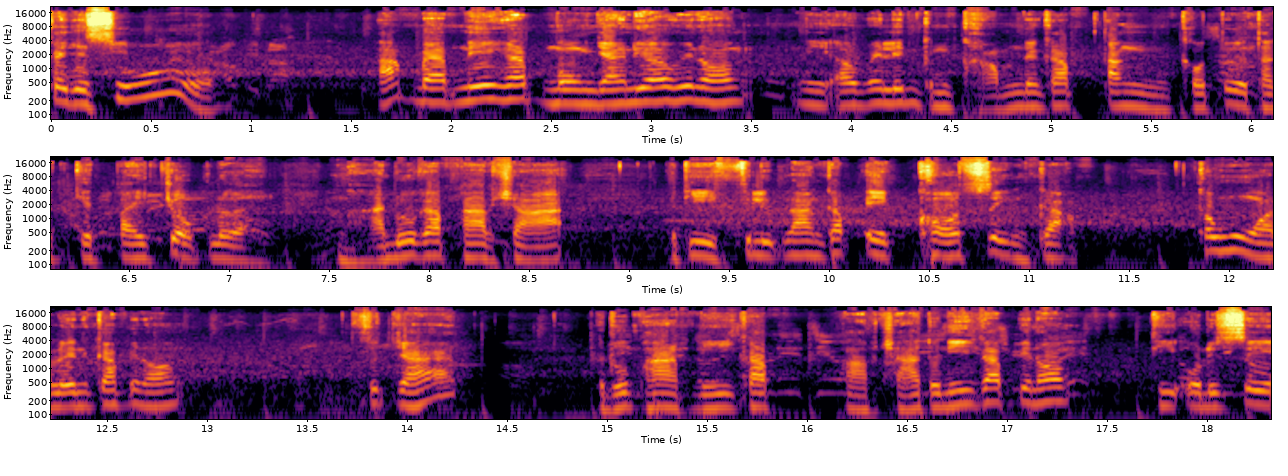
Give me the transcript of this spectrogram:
ก็จะสู้ อัพแบบนี้ครับมงอย่างเดียวพี่น้อง นี่เอาไปเล่นขำๆนะครับ ตั้งเคาน์เตอร์ทาร์เก็ตไปจบเลยมาดูครับภาพช้าไปที่ฟิลิปลามครับเอกคอร์ซิงครับ เข้าหัวเลยนะครับพี่น้อง สุดยอดดูภาพนี้ครับ ภาพช้าตัวนี้ครับพี่น้องที่โอดิเซ่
